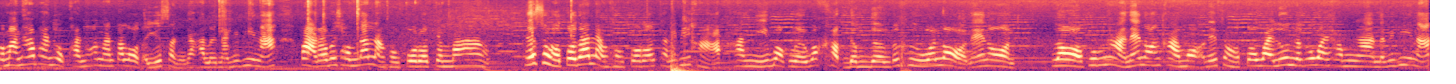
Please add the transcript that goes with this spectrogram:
ประมาณ 5,000 6,000 เท่านั้นตลอดอายุสัญญาเลยนะพี่พี่นะป่าเราไปชมด้านหลังของตัวรถกันบ้างในส่วนของตัวด้านหลังของตัวรถค่ะพี่พี่ขาคันนี้บอกเลยว่าขับเดิมๆก็คือว่าหล่อแน่นอน หล่อภูมิฐานแน่นอนค่ะเหมาะในส่วนของตัววัยรุ่นแล้วก็วัยทำงานนะพี่พี่นะ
